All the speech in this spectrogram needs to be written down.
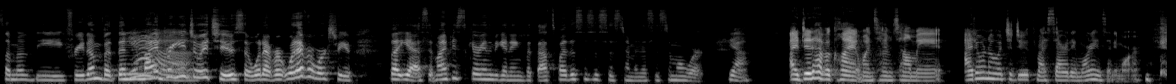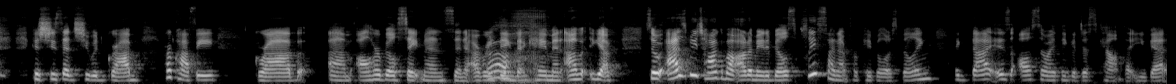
some of the freedom, but then it might bring you joy too. So whatever, whatever works for you. But yes, it might be scary in the beginning, but that's why this is a system and the system will work. Yeah. I did have a client one time tell me, I don't know what to do with my Saturday mornings anymore. Because she said she would grab her coffee, grab um, all her bill statements and everything that came in. Um, yeah. So as we talk about automated bills, please sign up for paperless billing. Like that is also, I think, a discount that you get.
